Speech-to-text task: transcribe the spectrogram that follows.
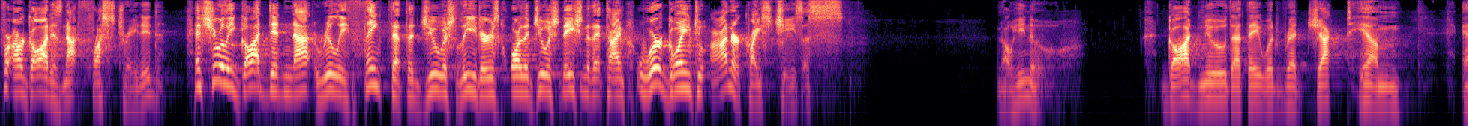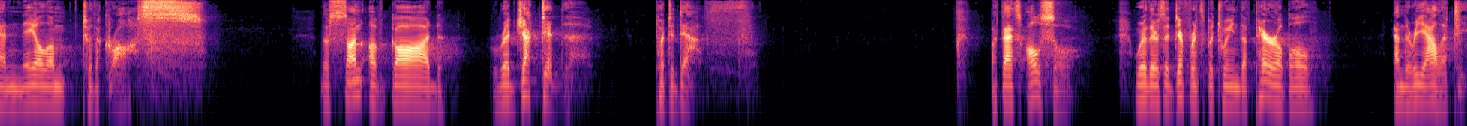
For our God is not frustrated. And surely God did not really think that the Jewish leaders or the Jewish nation at that time were going to honor Christ Jesus. No, he knew. God knew that they would reject him and nail him to the cross. The Son of God rejected, put to death. But that's also where there's a difference between the parable and the reality.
